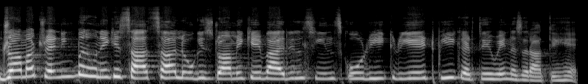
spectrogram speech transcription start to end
ड्रामा ट्रेंडिंग पर होने के साथ साथ लोग इस ड्रामे के वायरल सीन्स को रिक्रिएट भी करते हुए नज़र आते हैं।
